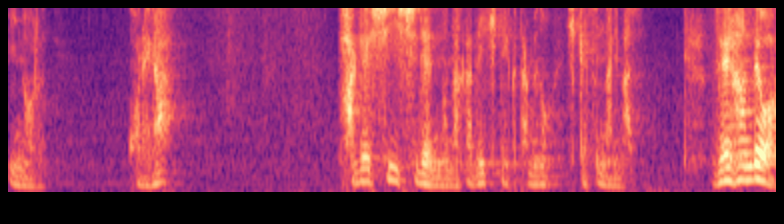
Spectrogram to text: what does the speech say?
祈る。これが激しい試練の中で生きていくための秘訣になります。前半では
